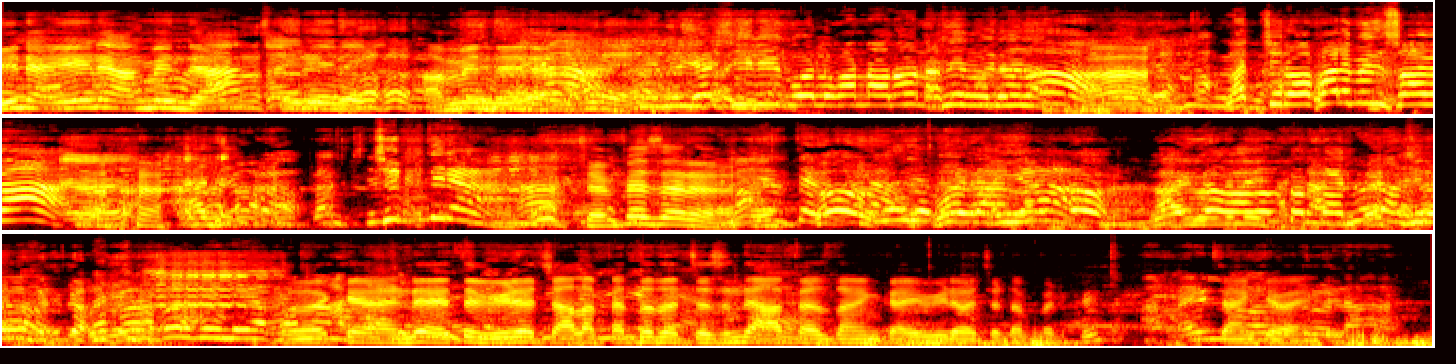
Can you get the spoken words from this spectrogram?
ఈయన ఈయన అమ్మిందా? అమ్మింది. జేసీబీ గోర్లు కొన్నాను. లక్ష రూపాయలు మీద స్వామి చెప్తున్నా చెప్పేశారు. ఓకే అండి అయితే వీడియో చాలా పెద్దది వచ్చేసింది ఆపేద్దాం ఇంకా ఈ వీడియో వచ్చేటప్పటికి. థ్యాంక్ యూ అండి.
